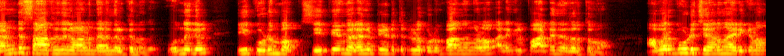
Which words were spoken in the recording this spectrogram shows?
രണ്ട് സാധ്യതകളാണ് നിലനിൽക്കുന്നത്. ഒന്നുകിൽ ഈ കുടുംബം സി പി എം വില കെട്ടിയെടുത്തിട്ടുള്ള കുടുംബാംഗങ്ങളോ അല്ലെങ്കിൽ പാർട്ടി നേതൃത്വമോ അവർ കൂടി ചേർന്നായിരിക്കണം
